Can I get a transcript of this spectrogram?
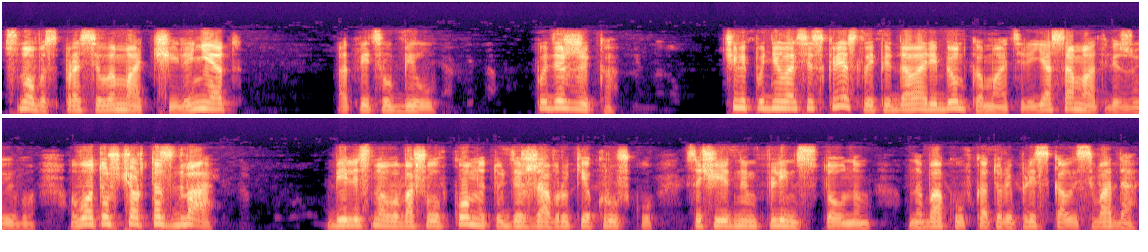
снова спросила мать Чили. «Нет», — ответил Билл. «Подержи-ка». Чили поднялась из кресла и передала ребенка матери. «Я сама отвезу его». «Вот уж черта с два!» Билли снова вошел в комнату, держа в руке кружку с очередным флинстоуном на боку, в которой плескалась вода.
